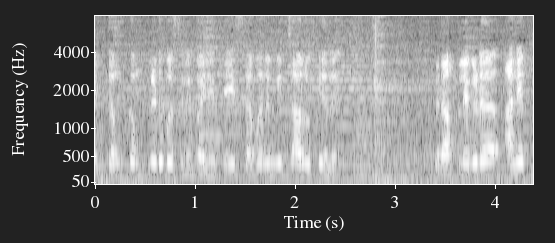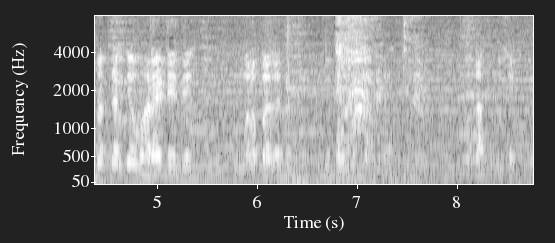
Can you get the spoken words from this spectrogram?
एकदम कंप्लीट बसले पाहिजे. त्या हिशोबाने मी चालू केलंय. तर आपल्याकडं अनेक प्रकारच्या व्हरायटी आहेत तुम्हाला बघायचं असेल तुम्ही बघू. शकता दाखवू शकता.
